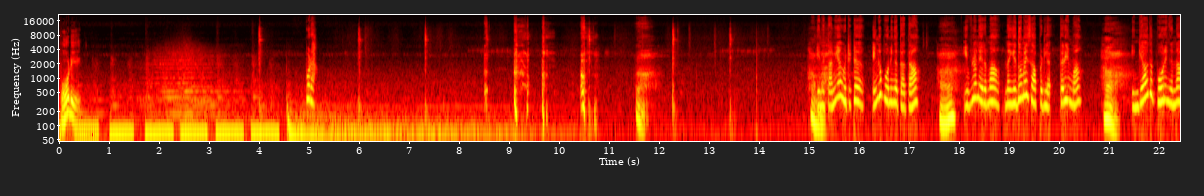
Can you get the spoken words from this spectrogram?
போடா. என்னை தனியா விட்டுட்டு எங்க போனீங்க தாத்தா? இவ்ளோ நேரமா நான் எதுவுமே சாப்பிடல தெரியுமா? எங்கேயாவது போறீங்கன்னா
